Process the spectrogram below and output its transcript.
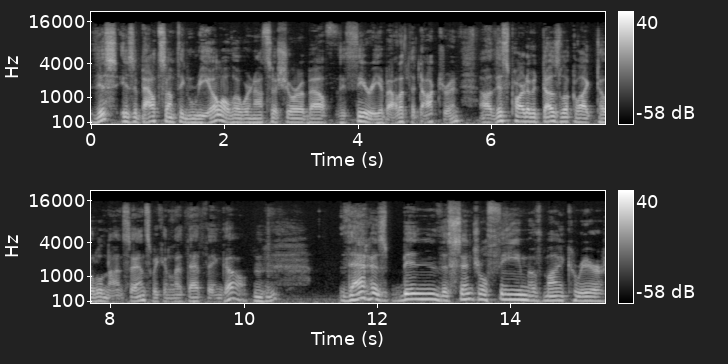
this is about something real, although we're not so sure about the theory about it, the doctrine. Uh, this part of it does look like total nonsense. We can let that thing go. Mm-hmm. That has been the central theme of my career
